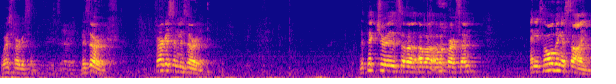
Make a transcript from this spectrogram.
Where's Ferguson? Missouri. Missouri. Ferguson, Missouri. The picture is of a, of a, of a person, and he's holding a sign.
